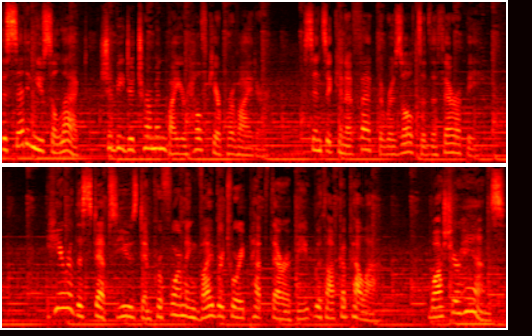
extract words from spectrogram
The setting you select should be determined by your healthcare provider, since it can affect the results of the therapy. Here are the steps used in performing vibratory PEP therapy with acapella. Wash your hands.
